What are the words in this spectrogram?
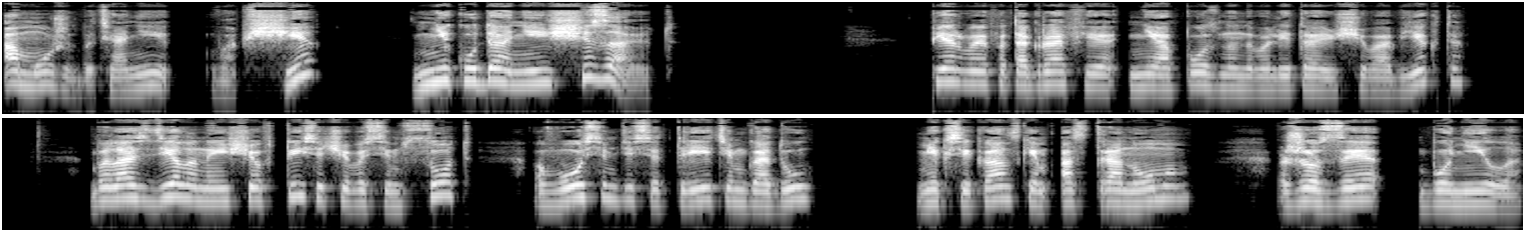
А может быть, они вообще никуда не исчезают? Первая фотография неопознанного летающего объекта была сделана еще в 1883 году мексиканским астрономом Жозе Бонилла.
